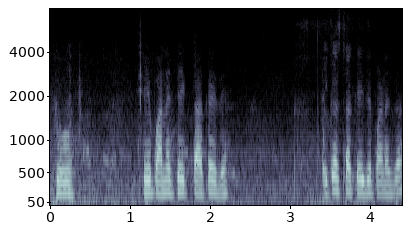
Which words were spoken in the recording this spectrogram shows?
सो हे पाण्याचं एक टाकं आहे ते एकच टाकं आहे इथे पाण्याचं.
